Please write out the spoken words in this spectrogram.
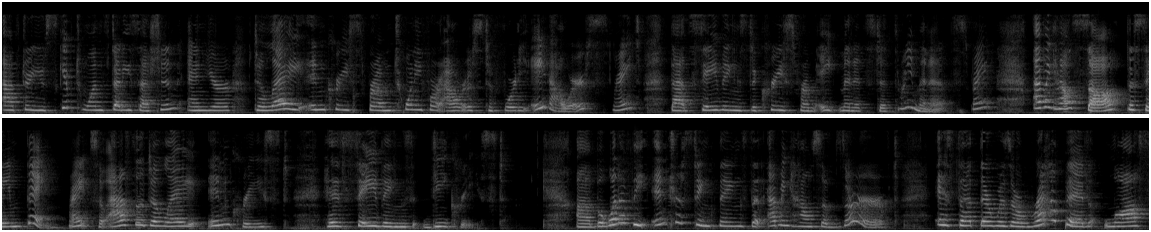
after you skipped one study session and your delay increased from 24 hours to 48 hours, right? That savings decreased from eight minutes to three minutes, right? Ebbinghaus saw the same thing, right? So as the delay increased, his savings decreased. Uh, but one of the interesting things that Ebbinghaus observed is that there was a rapid loss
